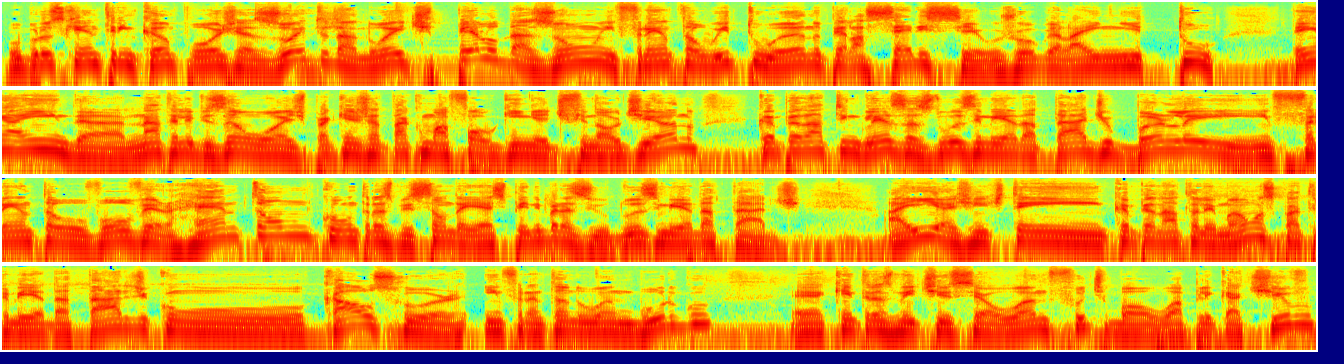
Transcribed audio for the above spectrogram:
O Brusque entra em campo hoje às 8 da noite pelo Dazon, enfrenta o Ituano pela Série C. O jogo é lá em Itu. Tem ainda na televisão hoje, para quem já tá com uma folguinha de final de ano, Campeonato Inglês às duas e meia da tarde, o Burnley enfrenta o Wolverhampton com transmissão da ESPN Brasil, duas e meia da tarde. Aí a gente tem Campeonato Alemão às quatro e meia da tarde com o Karlsruhe enfrentando o Hamburgo. É, quem transmite isso é o One Football, o aplicativo.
